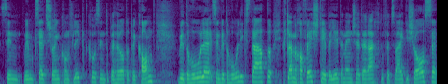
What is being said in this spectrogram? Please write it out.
sind mit dem Gesetz schon in Konflikt gekommen, sind der Behörde bekannt, wiederholen, sind Wiederholungstäter. Ich glaube, man kann festheben, jeder Mensch hat ein Recht auf eine zweite Chance,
